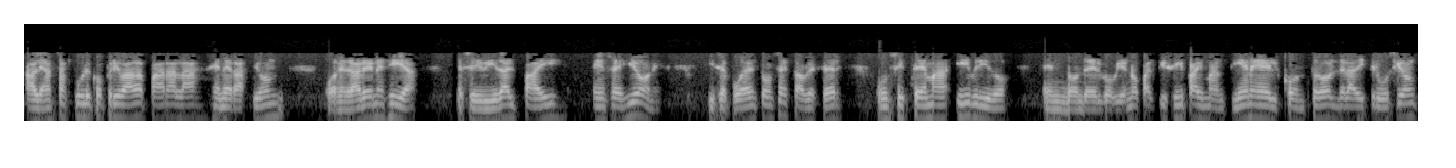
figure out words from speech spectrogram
alianzas público-privadas para la generación o generar energía que se divida el país en regiones y se pueda entonces establecer un sistema híbrido en donde el gobierno participa y mantiene el control de la distribución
